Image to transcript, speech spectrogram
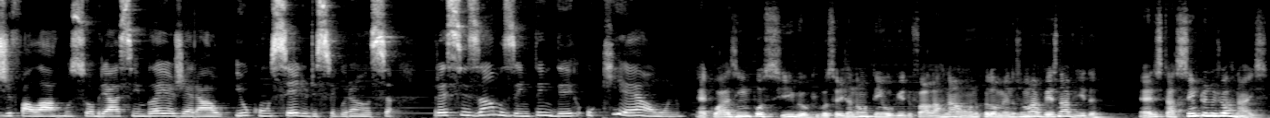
Antes de falarmos sobre a Assembleia Geral e o Conselho de Segurança, precisamos entender o que é a ONU. É quase impossível que você já não tenha ouvido falar na ONU pelo menos uma vez na vida. Ela está sempre nos jornais,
